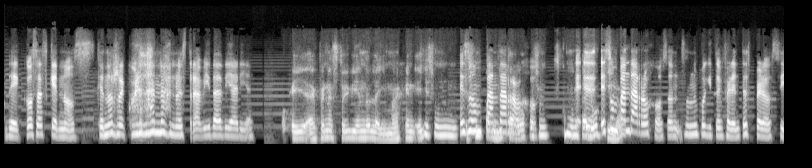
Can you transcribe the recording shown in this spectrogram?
de cosas que nos, que nos recuerdan a nuestra vida diaria. Apenas estoy viendo la imagen. Ella es un... Es un panda rojo. Es, un- es como un Eh, eh, tanuki, es un ¿no? panda rojo, son, son un poquito diferentes, pero sí.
